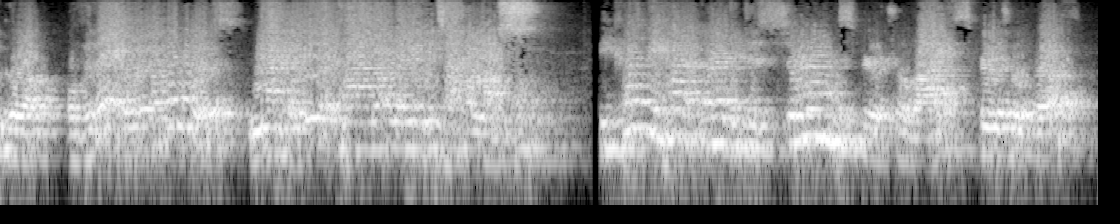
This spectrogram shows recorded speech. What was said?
would go up over there where the hole is. Because we haven't learned to discern the spiritual life, spiritual growth,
